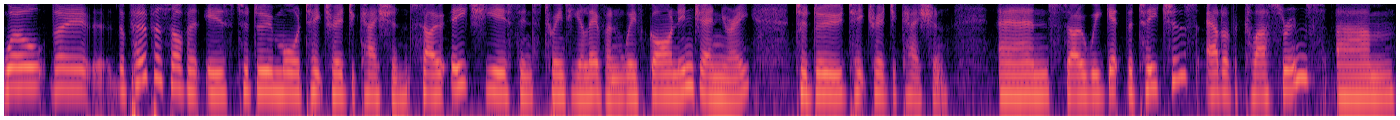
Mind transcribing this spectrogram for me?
Well, the the purpose of it is to do more teacher education. So each year since 2011, we've gone in January to do teacher education, and so we get the teachers out of the classrooms. Um,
